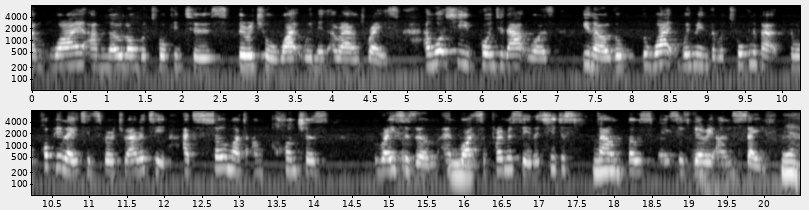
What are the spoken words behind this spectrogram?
um, why I'm no longer talking to spiritual white women around race. And what she pointed out was, you know, the, the white women that were talking about, that were populating spirituality, had so much unconscious racism and white supremacy that she just found those spaces very unsafe. Yes.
